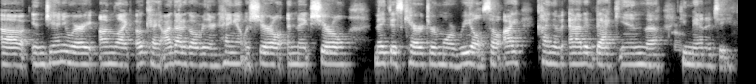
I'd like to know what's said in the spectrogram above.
uh, in January, I'm like, okay, I got to go over there and hang out with Cheryl and make Cheryl make this character more real. So I kind of added back in the humanity.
